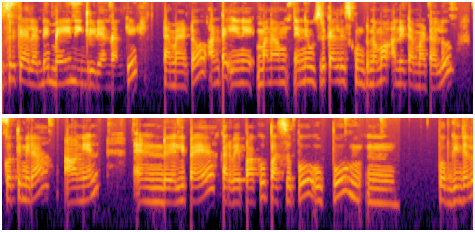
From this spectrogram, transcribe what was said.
ఉసిరికాయలండి మెయిన్ ఇంగ్రీడియంట్ దానికి. టమాటో అంటే మనం ఎన్ని ఉసిరికాయలు తీసుకుంటున్నామో అన్ని టమాటాలు కొత్తిమీర ఆనియన్ అండ్ ఎల్లిపాయ కరివేపాకు పసుపు ఉప్పు పోపు గింజలు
